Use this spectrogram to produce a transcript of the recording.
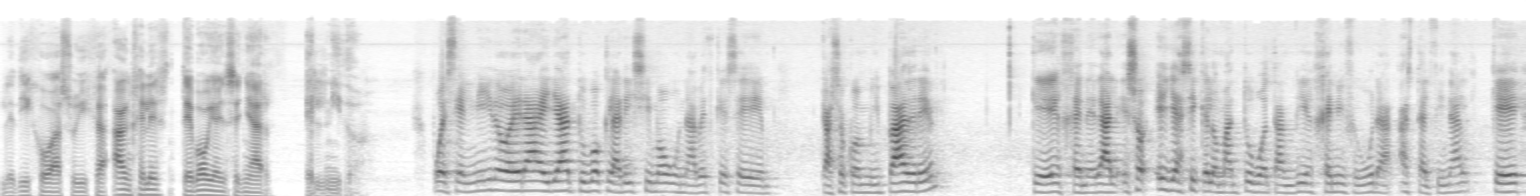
le dijo a su hija Ángeles te voy a enseñar el nido. Pues el nido era, ella tuvo clarísimo una vez que se casó con mi padre, que en general, eso ella sí que lo mantuvo también genio y figura hasta el final, que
